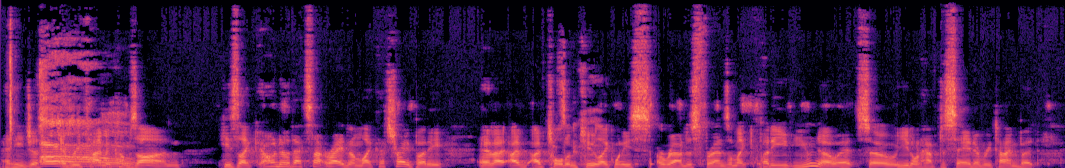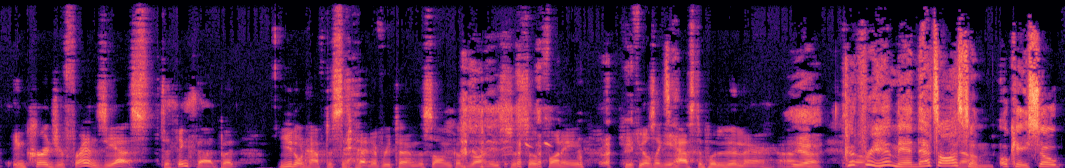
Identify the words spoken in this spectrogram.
And he just, every time it comes Oh. on, he's like, oh no, that's not right. And I'm like, that's right, buddy. And I, I've, I've told him too, like when he's around his friends, I'm like, buddy, you know it, so you don't have to say it every time, but encourage your friends, yes, to think that, but you don't have to say that every time the song comes on. He's just so funny. He feels like he has to put it in there. Uh, Yeah. Good so- for him, man. That's awesome. Okay. So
